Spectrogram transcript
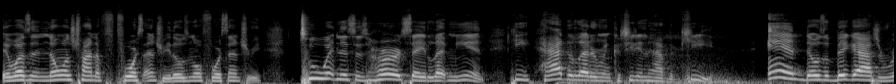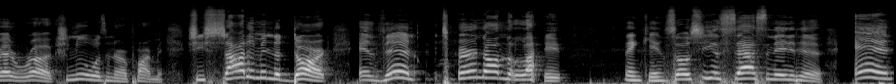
it wasn't. No one's trying to force entry. There was no force entry. Two witnesses heard say, "Let me in." He had to let her in because she didn't have the key. And there was a big ass red rug. She knew it wasn't her apartment. She shot him in the dark and then turned on the light thank you so she assassinated him. And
